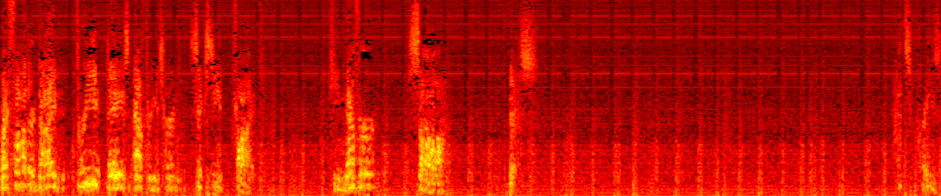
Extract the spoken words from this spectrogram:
My father died three days after he turned 65. He never saw this. That's crazy.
